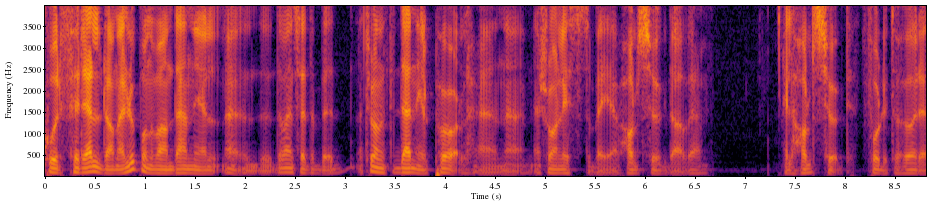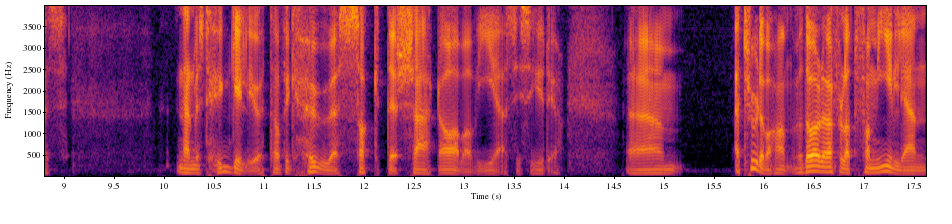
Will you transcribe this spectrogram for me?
Hvor foreldrene Jeg lurer på om det var en Daniel uh, det var en sette, Jeg tror han heter Daniel Pearl, en, en journalist som ble halshugd av Eller halshugd, får det til å høres nærmest hyggelig ut. Han fikk hodet sakte skåret av av IS i Syria. Um, jeg tror det var han. Men da var det i hvert fall at familien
